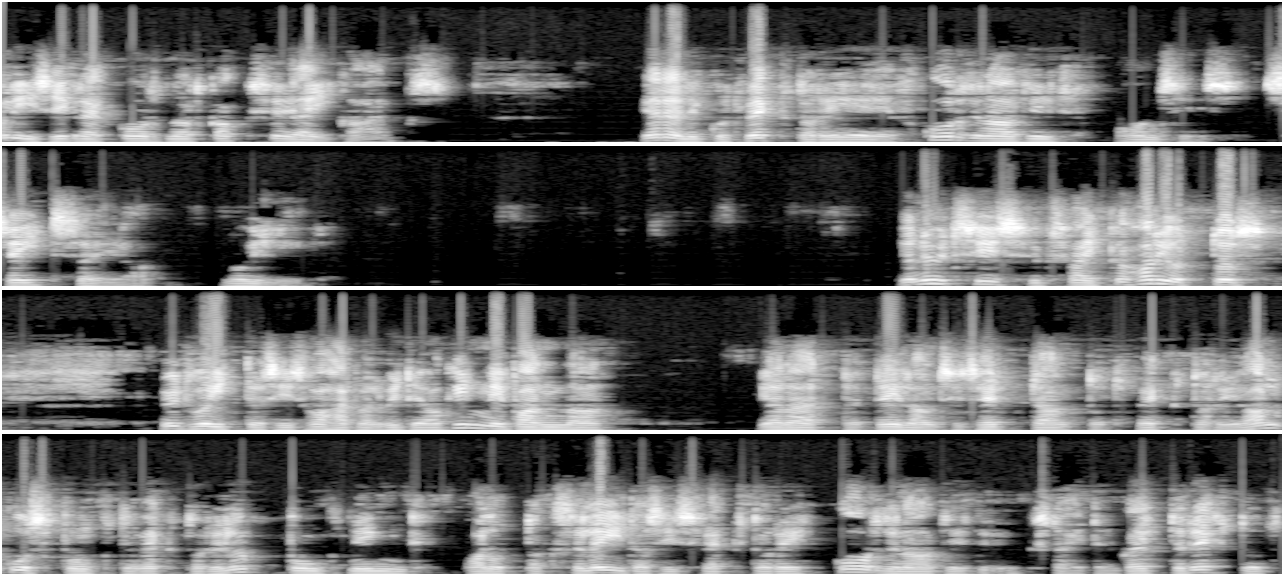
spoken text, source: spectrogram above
oli see Y-koordinaat kaks ja jäi kaheks. järelikult vektori EF koordinaadid on siis seitse ja null. ja nüüd siis üks väike harjutus. nüüd võite siis vahepeal video kinni panna ja näete, teil on siis ette antud vektori alguspunkt ja vektori lõpp-punkt ning palutakse leida siis vektori koordinaadid, üks näide on ka ette tehtud.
